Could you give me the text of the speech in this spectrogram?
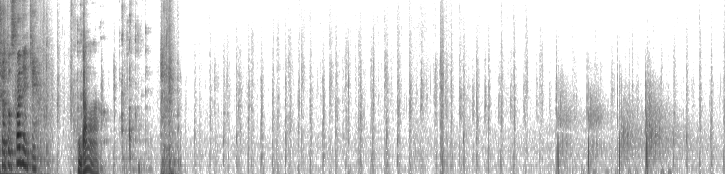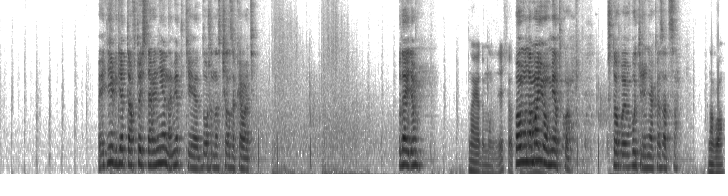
Что тут сладенький? Да, ну нахуй. Идее, где-то в той стороне на метке должен нас чел закрывать. Куда идем? Ну, я думал, здесь вот. По-моему, на мою метку, чтобы в бутере не оказаться. Ого.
